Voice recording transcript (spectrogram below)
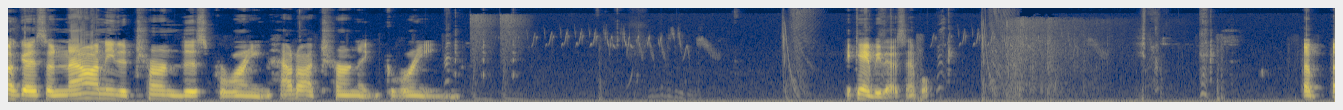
Okay, so now I need to turn this green. How do I turn it green? It can't be that simple. A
